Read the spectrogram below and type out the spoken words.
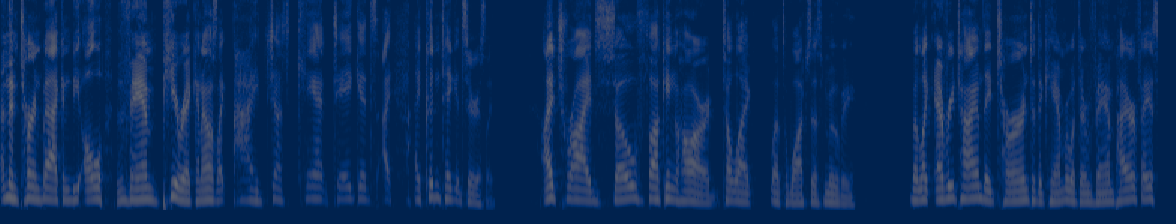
and then turn back and be all vampiric, and I was like, I just can't take it. I I couldn't take it seriously. I tried so fucking hard to like, let's watch this movie. But like every time they turn to the camera with their vampire face,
